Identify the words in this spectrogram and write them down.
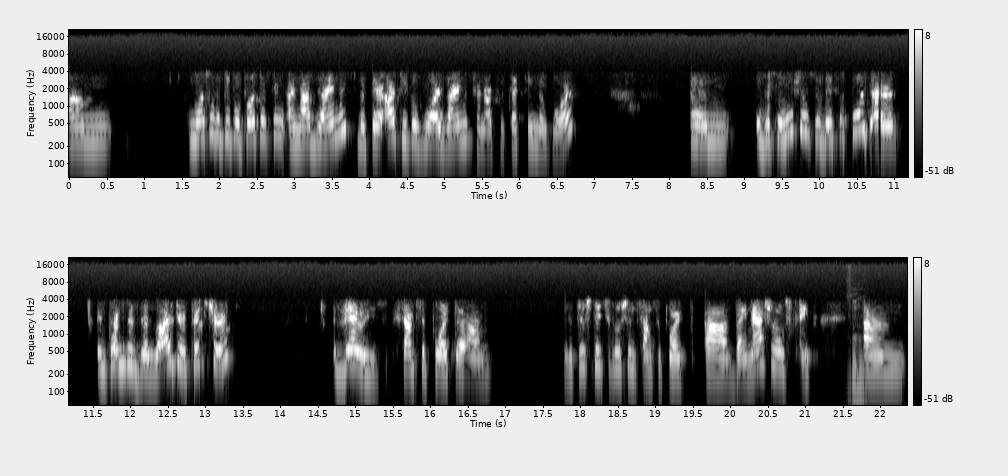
Um, most of the people protesting are not Zionists, but there are people who are Zionists and are protesting the war. Um, the solutions that they support are, in terms of the larger picture, varies. Some support um, the two-state solution, some support uh, binational state, hmm. um,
